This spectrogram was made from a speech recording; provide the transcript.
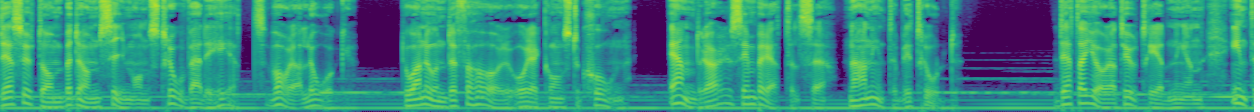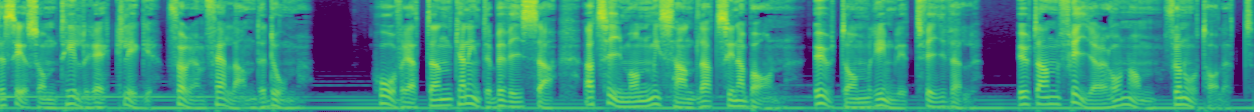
Dessutom bedöms Simons trovärdighet vara låg då han under förhör och rekonstruktion ändrar sin berättelse när han inte blir trodd. Detta gör att utredningen inte ses som tillräcklig för en fällande dom. Hovrätten kan inte bevisa att Simon misshandlat sina barn utom rimligt tvivel utan friar honom från åtalet.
